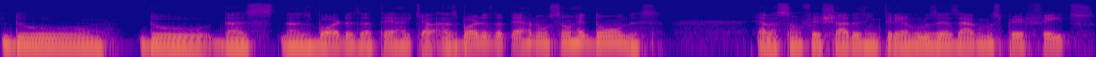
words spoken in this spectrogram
do, do das, das bordas da Terra. Que as bordas da Terra não são redondas. Elas são fechadas em triângulos hexágonos perfeitos.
